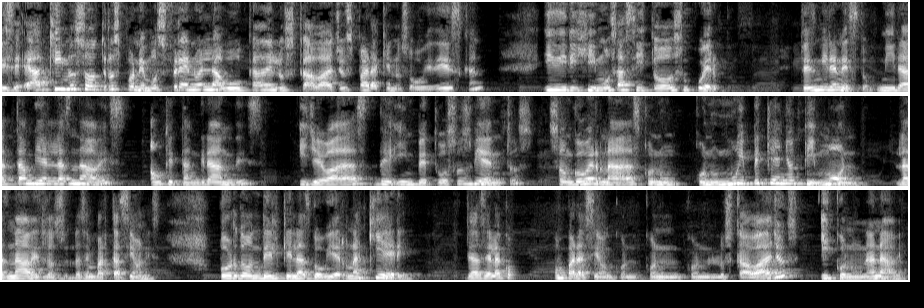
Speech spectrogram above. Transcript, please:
Dice, aquí nosotros ponemos freno en la boca de los caballos para que nos obedezcan y dirigimos así todo su cuerpo. Entonces miren esto, mirad también las naves, aunque tan grandes y llevadas de impetuosos vientos, son gobernadas con un, con un muy pequeño timón, las naves, las embarcaciones, por donde el que las gobierna quiere. Ya hace la comparación con, con los caballos y con una nave.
